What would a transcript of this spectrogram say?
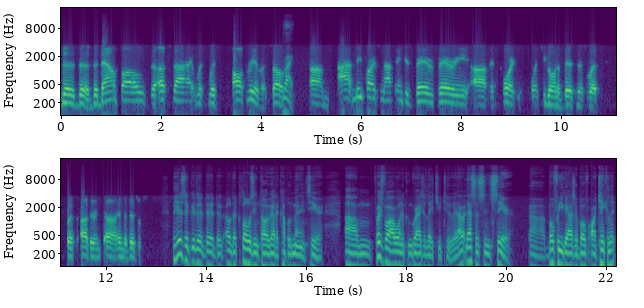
the the the downfalls, the upside with with all three of us. So right. Um, I, me personally, I think it's very, very uh, important once you go into business with with other uh, individuals. Here's the the the, the, oh, the closing thought. We got a couple of minutes here. Um, first of all, I want to congratulate you too. That's a sincere. Uh, both of you guys are both articulate.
